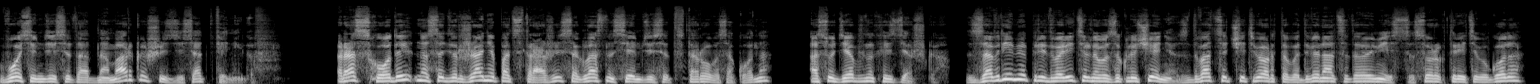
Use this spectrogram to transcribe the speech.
81 марка 60 пфенигов. Расходы на содержание под стражей согласно 72 закона о судебных издержках. За время предварительного заключения с 24-12 месяца 43 года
